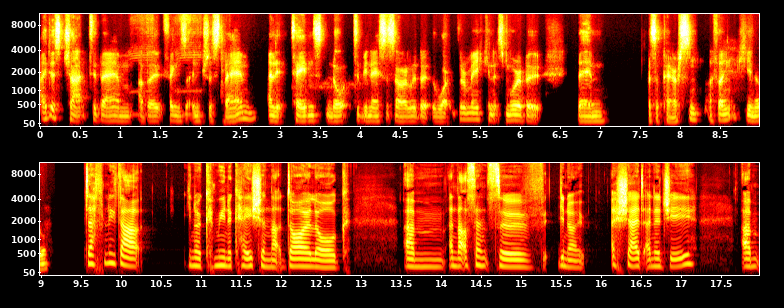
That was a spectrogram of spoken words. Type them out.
I just chat to them about things that interest them, and it tends not to be necessarily about the work they're making. It's more about them as a person, I think, you know. Definitely that, you know, communication, that dialogue, um, and that sense of, you know, a shared energy um,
